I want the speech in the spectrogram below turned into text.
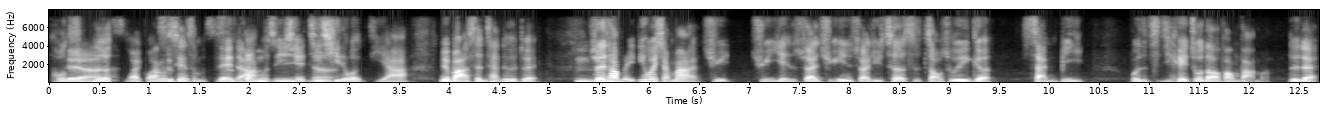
同时那个紫外光线什么之类的啊，或是一些机器的问题啊，没有办法生产，对不对？嗯，所以他们一定会想办法去。去演算、去运算、去测试，找出一个闪避或者自己可以做到的方法嘛，对不对？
